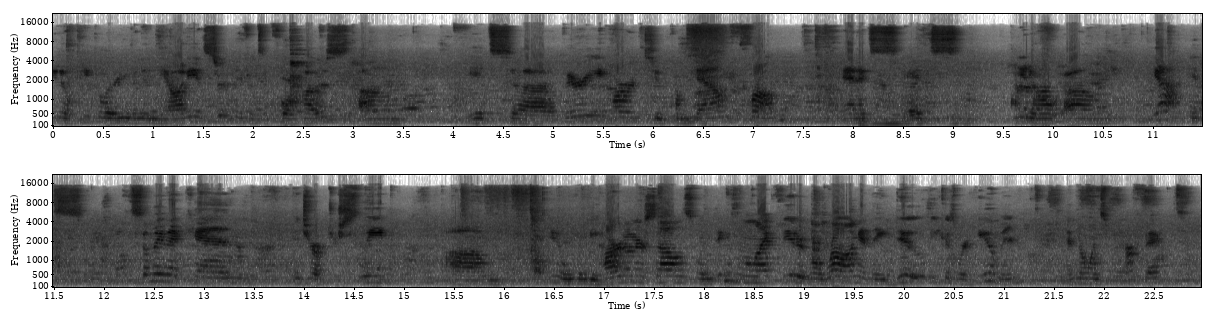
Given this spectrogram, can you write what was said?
you know, people are even in the audience, certainly if it's a full house. Um, it's uh, very hard to come down from, and it's it's you know um, yeah it's something that can interrupt your sleep. Um, you know we can be hard on ourselves when things in live theater go wrong, and they do because we're human and no one's perfect.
